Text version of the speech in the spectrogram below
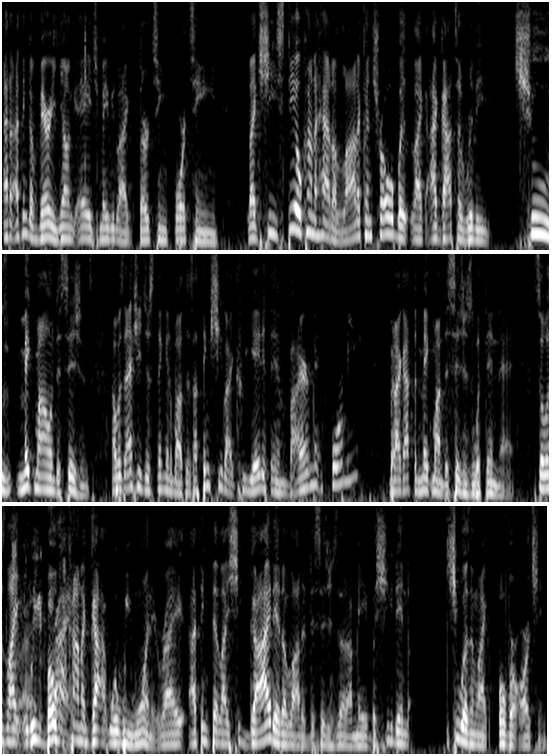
at I think a very young age, maybe like 13, 14, like she still kind of had a lot of control, but like I got to really choose, make my own decisions. I was actually just thinking about this. I think she like created the environment for me, but I got to make my decisions within that. So it's like we both right. kind of got what we wanted, right? I think that like she guided a lot of decisions that I made, but she didn't. She wasn't like overarching.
